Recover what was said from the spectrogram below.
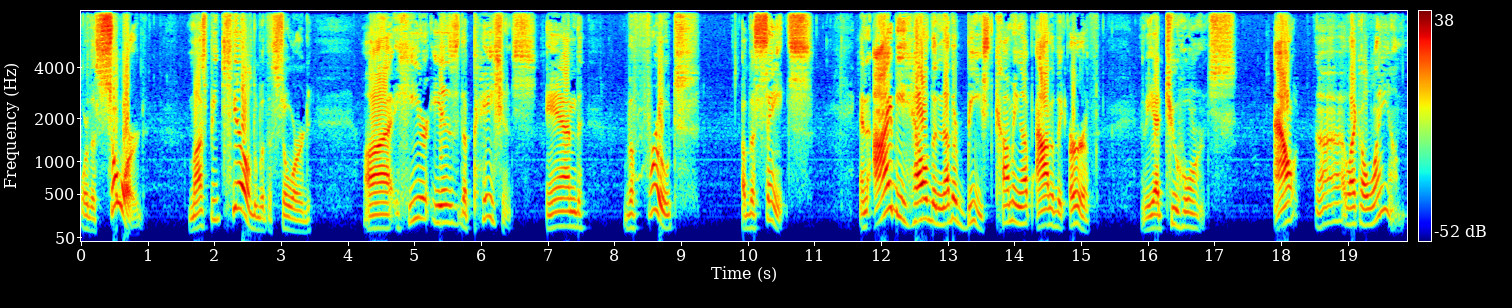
or the sword must be killed with the sword. Uh, here is the patience and the fruit of the saints. And I beheld another beast coming up out of the earth, and he had two horns, out uh, like a lamb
